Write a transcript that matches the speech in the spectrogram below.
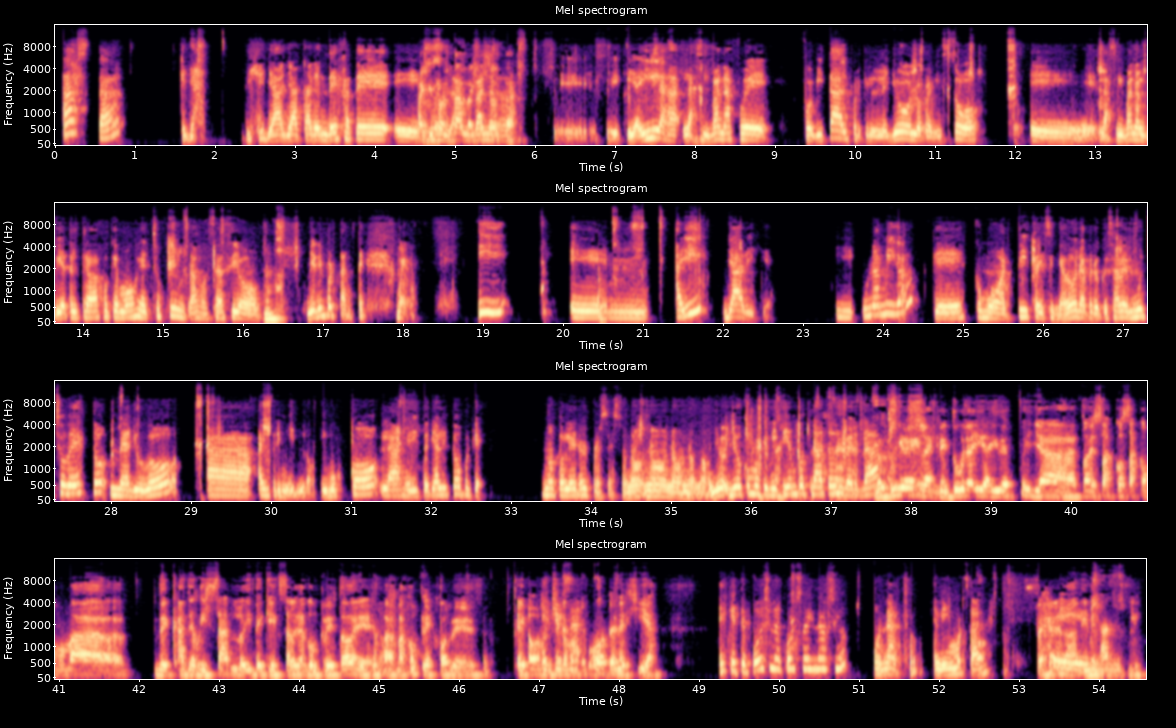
hasta que ya, dije, ya, ya, Karen, déjate. Eh, hay que hay que soltar. Sí, sí. Y ahí la, la, Silvana fue, fue vital porque lo leyó, lo revisó. Eh, la Silvana, olvídate el trabajo que hemos hecho juntas, o sea, ha sido bien importante. Bueno, y em, ahí ya dije, y una amiga que es como artista, diseñadora, pero que sabe mucho de esto, me ayudó a, imprimirlo y buscó las editoriales y todo, porque no tolero el proceso. No, no, no, no, no. Yo, yo como que mi tiempo trato de verdad. Lo tuyo es la escritura y ahí después ya todas esas cosas como más de aterrizarlo y de que salga concreto es más, complejo. De, o requiere otra energía. Es que te puedo decir una cosa, Ignacio, o Nacho, el inmortal, eh,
